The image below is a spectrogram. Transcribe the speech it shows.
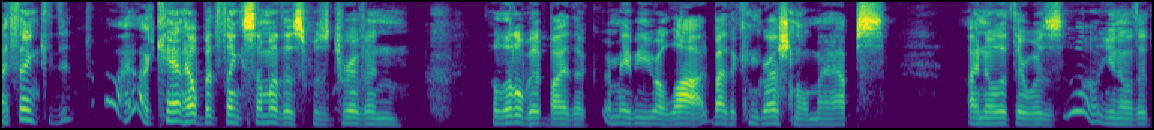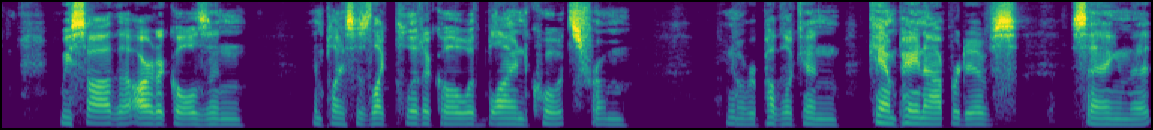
I think I can't help but think some of this was driven a little bit by the, or maybe a lot by the congressional maps. I know that there was, uh, you know, that we saw the articles in in places like Politico with blind quotes from, you know, Republican campaign operatives saying that,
